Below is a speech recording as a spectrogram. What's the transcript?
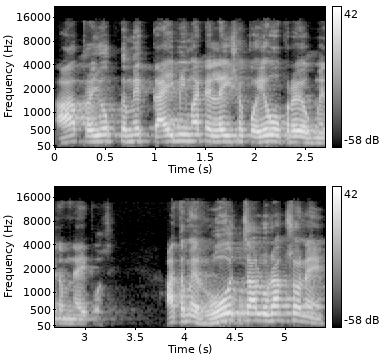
આ પ્રયોગ તમે કાયમી માટે લઈ શકો એવો પ્રયોગ મેં તમને આપ્યો છે. આ તમે રોજ ચાલુ રાખશો ને,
